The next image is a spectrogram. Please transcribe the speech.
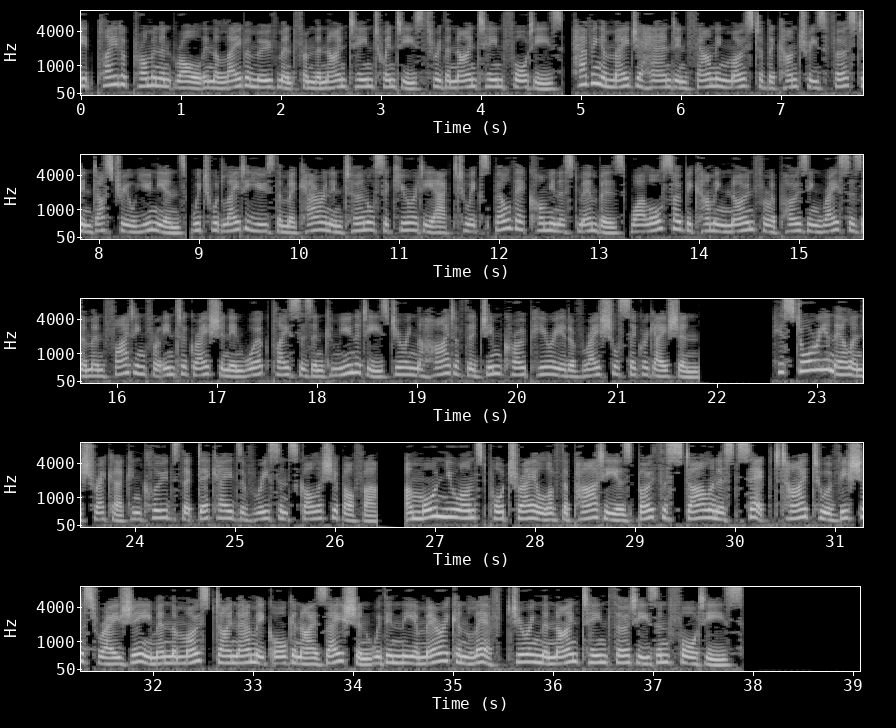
It played a prominent role in the labor movement from the 1920s through the 1940s, having a major hand in founding most of the country's first industrial unions which would later use the McCarran Internal Security Act to expel their communist members while also becoming known for opposing racism and fighting for integration in workplaces and communities during the height of the Jim Crow period of racial segregation. Historian Ellen Schrecker concludes that decades of recent scholarship offer a more nuanced portrayal of the party as both a Stalinist sect tied to a vicious regime and the most dynamic organization within the American left during the 1930s and 40s.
